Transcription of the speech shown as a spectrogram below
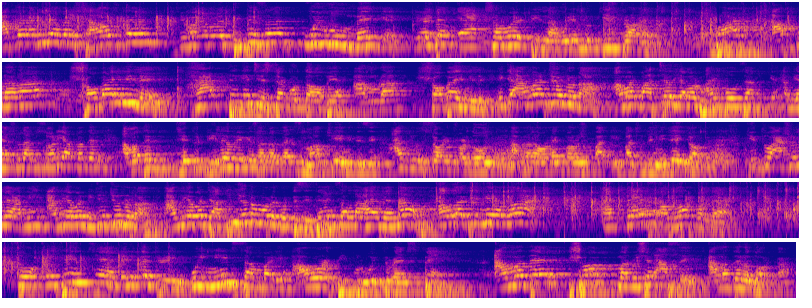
আপনারা যদি আমার সাহস দেন যেভাবে আমরা দিতেছেন make it. এটা এক সময়ের ডিল না, have to keep trying. But আপনারা সবাই মিলে হাত থেকে চেষ্টা করতে হবে আমরা সবাই মিলে। এটা আমার জন্য না আমার বাচ্চা ওই আমার ভাই বলছে আমি আমি আসলে আমি সরি আপনাদের আমাদের যেহেতু ডিলে হয়ে গেছে আমি আপনার কাছে মাপ চেয়ে নিতেছি। I feel sorry for those আপনারা অনেক মানুষ পাচ্ছেন নিয়ে যেতে হবে কিন্তু আসলে আমি আমি আমার নিজের জন্য না আমি আমার জাতির জন্য মনে করতেছি thanks Allah have enough Allah give me Allah and thanks Allah for that so এটাই হচ্ছে American dream we need somebody our people with respect আমাদের সব মানুষের আছে আমাদেরও দরকার।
